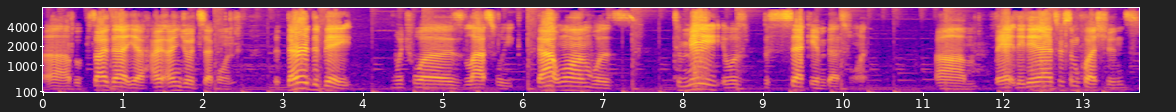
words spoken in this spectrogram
Uh, but besides that, yeah, I, I enjoyed the second one. The third debate, which was last week, that one was, to me, it was the second best one. Um, they, they did answer some questions.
